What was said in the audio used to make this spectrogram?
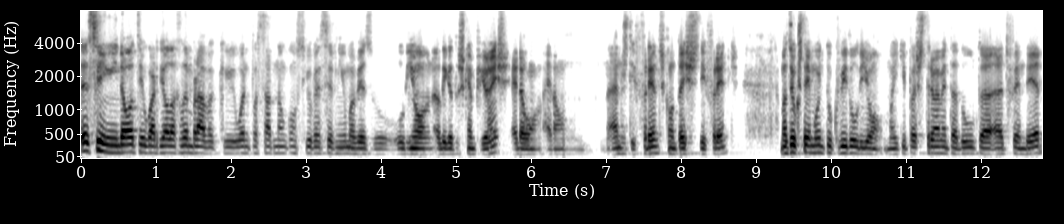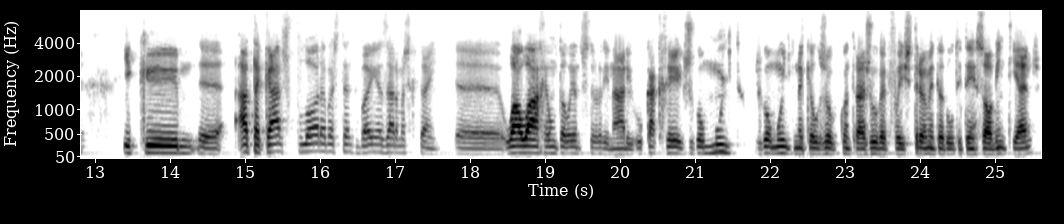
Eh, sim, ainda ontem o Guardiola relembrava que o ano passado não conseguiu vencer nenhuma vez o, o Lyon na Liga dos Campeões, eram, eram anos diferentes, contextos diferentes, mas eu gostei muito do que vi do Lyon, uma equipa extremamente adulta a defender e que uh, a atacar explora bastante bem as armas que tem. Uh, o Awar é um talento extraordinário, o Cacré jogou muito, jogou muito naquele jogo contra a Juve, foi extremamente adulto e tem só 20 anos.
